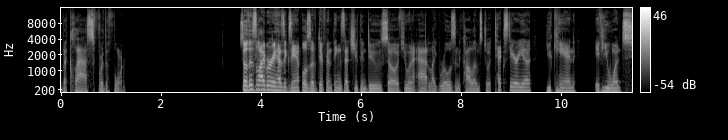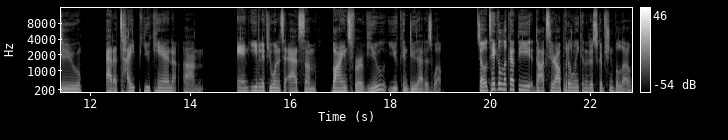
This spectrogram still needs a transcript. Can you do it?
the class for the form. So this library has examples of different things that you can do. So if you want to add like rows and columns to a text area, you can. If you want to add a type, you can. Um, and even if you wanted to add some binds for a view, you can do that as well. So take a look at the docs here. I'll put a link in the description below.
